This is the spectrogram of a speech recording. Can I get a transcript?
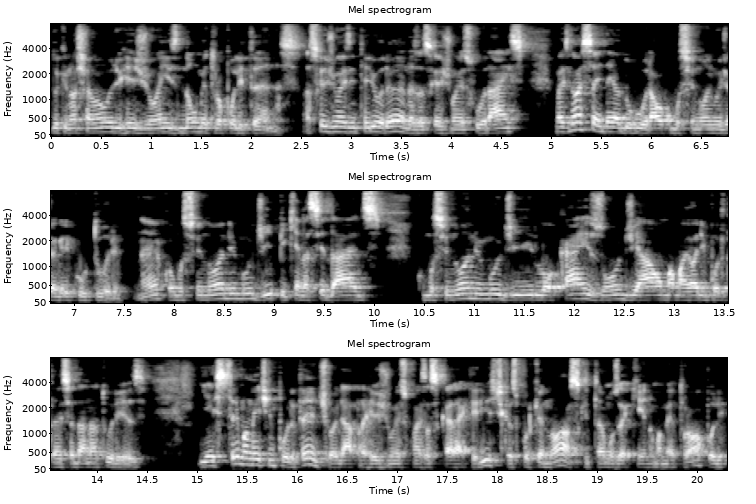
do que nós chamamos de regiões não metropolitanas. As regiões interioranas, as regiões rurais, mas não essa ideia do rural como sinônimo de agricultura, né? como sinônimo de pequenas cidades, como sinônimo de locais onde há uma maior importância da natureza. E é extremamente importante olhar para regiões com essas características, porque nós que estamos aqui numa metrópole,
